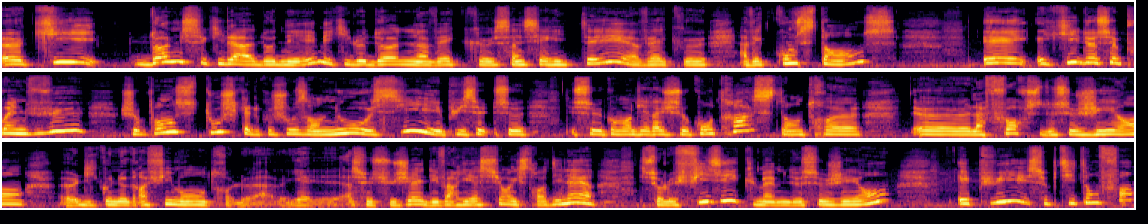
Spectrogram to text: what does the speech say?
euh, qui donne ce qu'il a à donner, mais qui le donne avec euh, sincérité, avec, avec constance, et, qui, de ce point de vue, je pense, touche quelque chose en nous aussi. Et puis, ce, comment dirais-je, ce contraste entre euh, la force de ce géant, euh, l'iconographie montre à ce sujet des variations extraordinaires sur le physique même de ce géant, et puis ce petit enfant,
